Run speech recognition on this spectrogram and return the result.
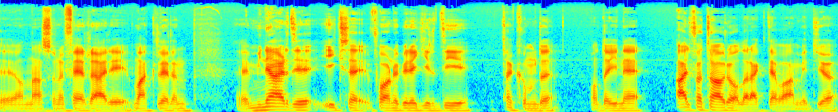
e, ondan sonra Ferrari, McLaren, Minardi ilk Formula 1'e girdiği takımdı. O da yine Alfa Tauri olarak devam ediyor.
